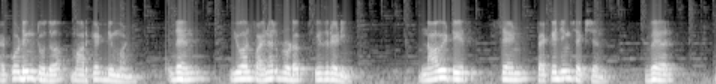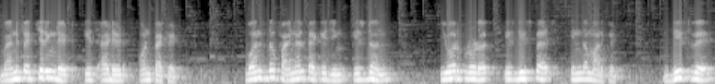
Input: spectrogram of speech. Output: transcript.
according to the market demand. Then your final product is ready. Now it is sent packaging section where manufacturing date is added on packet. Once the final packaging is done, your product is dispatched in the market. This way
